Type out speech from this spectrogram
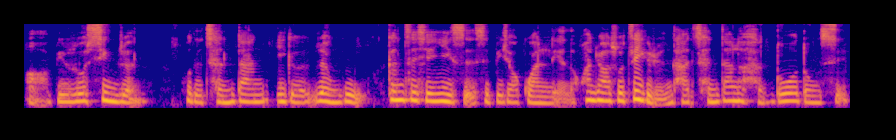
啊，比如说信任或者承担一个任务，跟这些意思是比较关联的。换句话说，这个人他承担了很多东西，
